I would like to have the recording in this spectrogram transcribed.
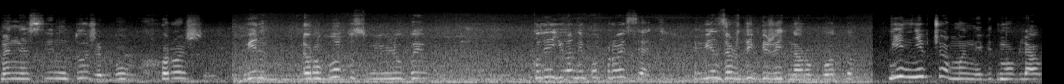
У мене син дуже був хороший. Він роботу свою любив. Коли його не попросять, він завжди біжить на роботу. Він ні в чому не відмовляв.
